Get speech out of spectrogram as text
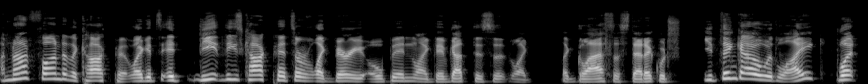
I'm not fond of the cockpit. Like it's it the, these cockpits are like very open. Like they've got this uh, like like glass aesthetic, which you'd think I would like, but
